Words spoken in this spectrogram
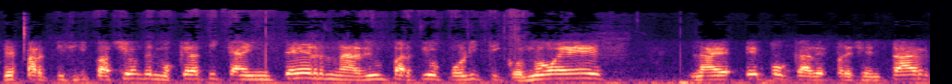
de participación democrática interna de un partido político. No es la época de presentar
